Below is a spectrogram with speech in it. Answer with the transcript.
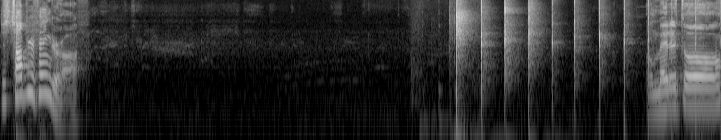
Just chop your finger off. Omerito.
